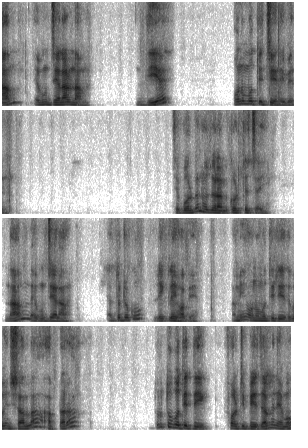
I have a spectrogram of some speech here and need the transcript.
নাম এবং জেলার নাম দিয়ে অনুমতি চেয়ে নেবেন। যে বলবেন, হুজুর, আমি করতে চাই। নাম এবং জেলা। এতটুকু লিখলেই হবে। আমি অনুমতি দিয়ে দেবো ইনশাল্লাহ আপনারা দ্রুত গতিতে ফলটি পেয়ে যাবেন এবং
